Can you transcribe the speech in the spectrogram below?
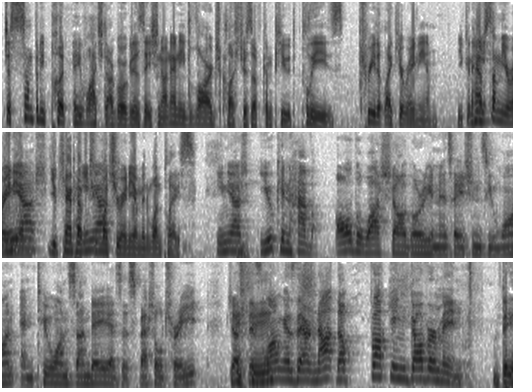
just somebody put a watchdog organization on any large clusters of compute, please. Treat it like uranium. You can have I- some uranium. Eneasz- you can't have too much uranium in one place. Eneasz, you can have all the watchdog organizations you want and two on Sunday as a special treat, just as mm-hmm. long as they're not the fucking government. They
